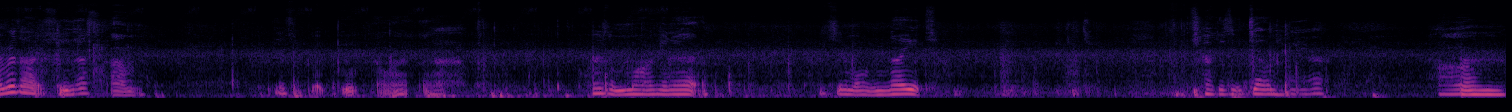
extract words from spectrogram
Never thought I'd see this. Um, this good boot. Where's the Morgan at? I see him all night. Check is he down here? Um.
